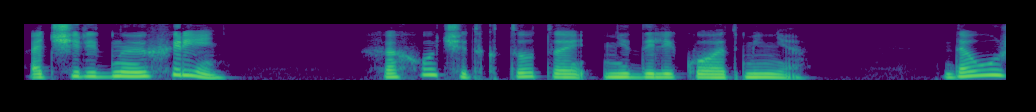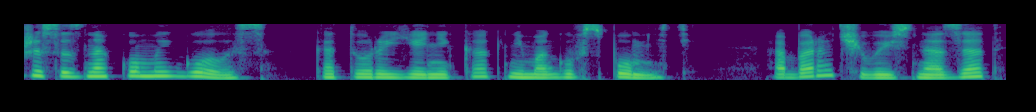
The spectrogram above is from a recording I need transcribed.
очередную хрень. Хохочет кто-то недалеко от меня. До ужаса знакомый голос, который я никак не могу вспомнить. Оборачиваюсь назад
